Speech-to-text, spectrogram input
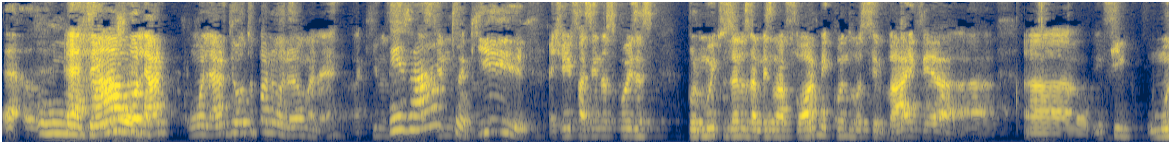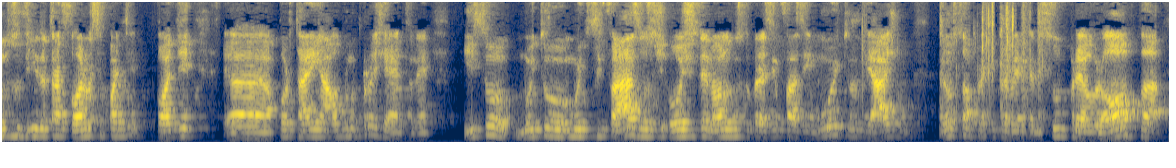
É, um é, tem um olhar, um olhar de outro panorama, né? Aqui Exato. aqui, a gente vem fazendo as coisas por muitos anos da mesma forma e quando você vai ver a, a, a enfim, o mundo do vinho de outra forma, você pode, pode uh, aportar em algo no projeto, né? Isso muito, muito se faz. Hoje, hoje os enólogos do Brasil fazem muito, viajam não só para aqui para a América do Sul, para a Europa,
